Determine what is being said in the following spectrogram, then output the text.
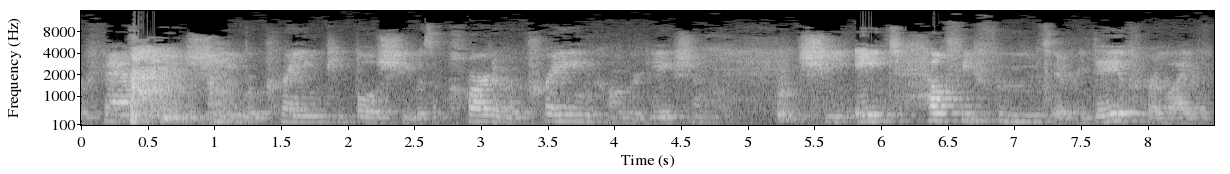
Her family she were praying people. She was a part of a praying congregation. She ate healthy foods every day of her life.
